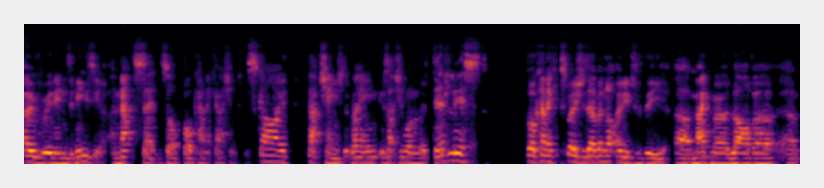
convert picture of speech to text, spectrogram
over in Indonesia, and that sent off volcanic ash into the sky. That changed the rain. It was actually one of the deadliest volcanic explosions ever, not only to the uh, magma lava um,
